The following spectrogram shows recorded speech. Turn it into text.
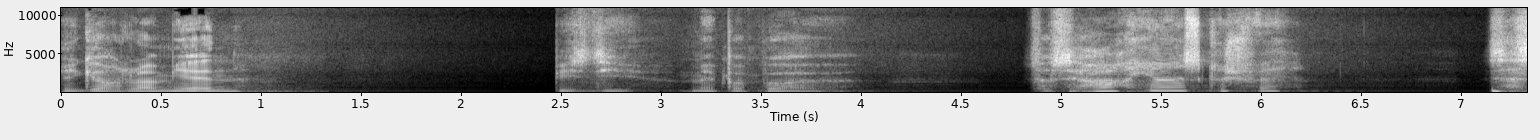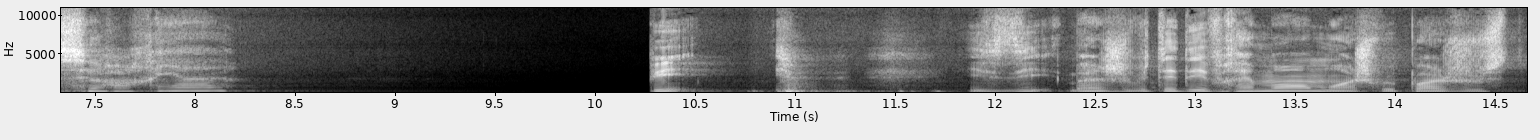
Il regarde la mienne, puis il se dit, mais papa, euh, ça sert à rien ce que je fais. Ça sert à rien. Puis, il se dit, ben, je vais t'aider vraiment, moi, je veux pas juste.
